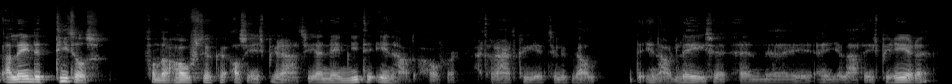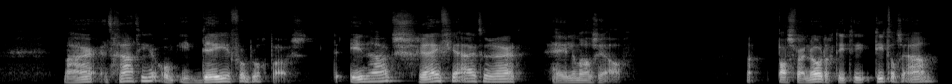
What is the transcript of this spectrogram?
alleen de titels van de hoofdstukken als inspiratie en neem niet de inhoud over. Uiteraard kun je natuurlijk wel de inhoud lezen en, en je laten inspireren, maar het gaat hier om ideeën voor blogposts. De inhoud schrijf je uiteraard helemaal zelf. Pas waar nodig die titels aan,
